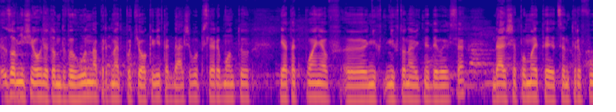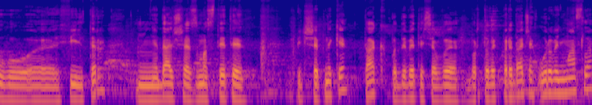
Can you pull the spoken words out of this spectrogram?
зовнішнім оглядом двигун на предмет потьоків і так далі, бо після ремонту, я так поняв, е, ніх- ніхто навіть не дивився. Далі помити центрифугу е, фільтр, далі змастити підшипники, так, подивитися в бортових передачах уровень масла.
